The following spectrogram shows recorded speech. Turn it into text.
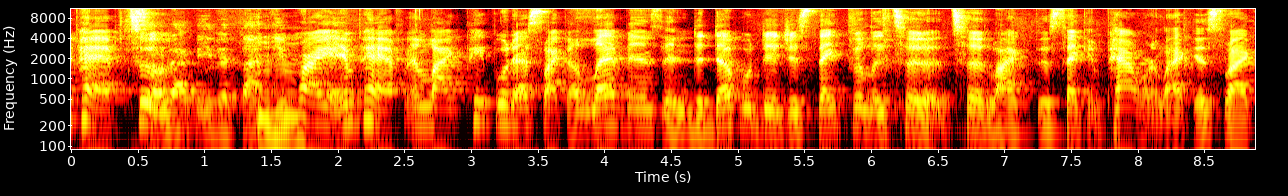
empath too. So that be the thing. you probably an empath, and like people that's like 11s and the double digits, they feel it to to like the second power. Like it's like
